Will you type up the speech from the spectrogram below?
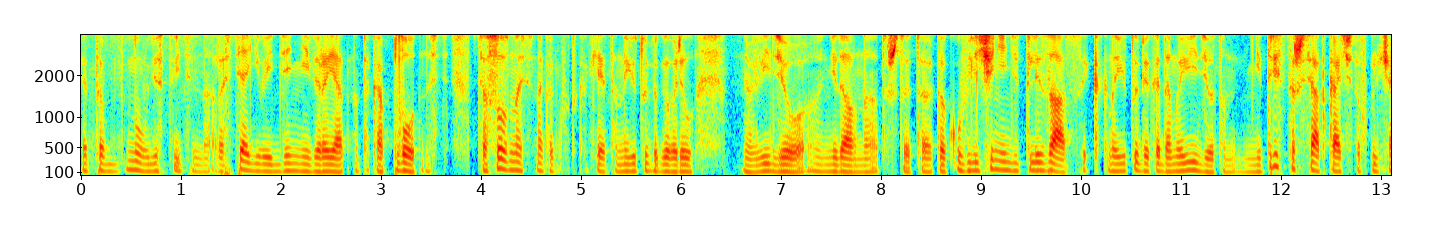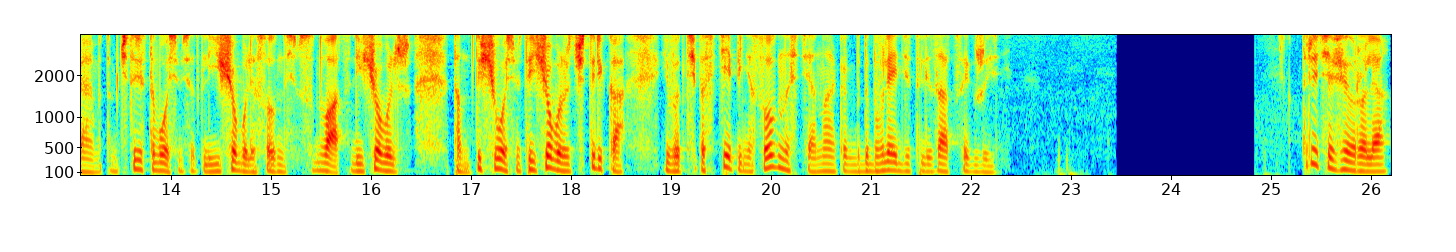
Это, ну, действительно, растягивает день невероятно, такая плотность. То есть осознанность, она как, вот, как я это на Ютубе говорил в видео недавно, то, что это как увеличение детализации, как на Ютубе, когда мы видео там не 360 качества включаем, а там 480 или еще более осознанно 720 или еще больше, там 1080, еще больше 4К. И вот типа степень осознанности, она как бы добавляет детализации к жизни. 3 февраля.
